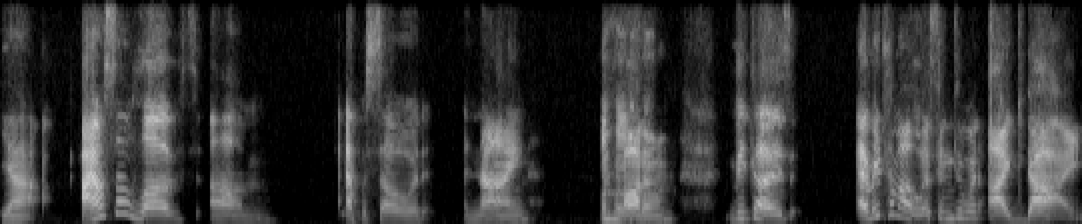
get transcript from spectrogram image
Yeah, I also loved um episode nine with Mhm. Autumn because every time I listen to it, I die.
